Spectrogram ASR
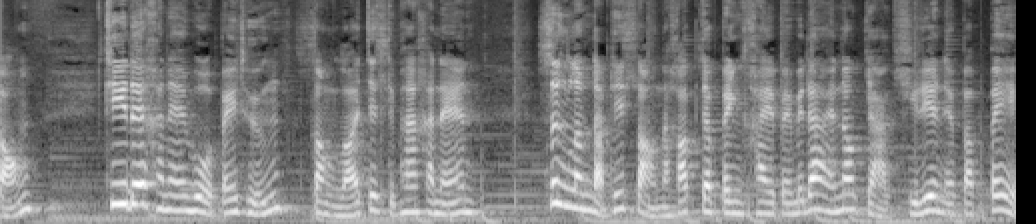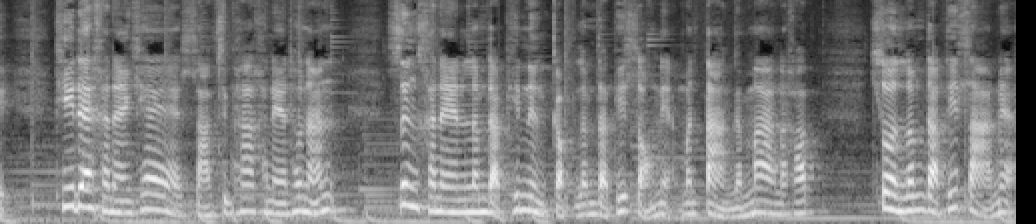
2022 ที่ได้คะแนนโหวตไปถึง 275 คะแนน ซึ่งลำดับที่ 2 นะครับ จะเป็นใครไปไม่ได้นอกจากคิเลียนเอ p ปเป้ที่ได้คะแนนแค่ 35 คะแนนเท่านั้น ซึ่งคะแนนลำดับที่ 1 กับลำดับที่ 2 เนี่ยมันต่างกันมากนะครับ ส่วนลำดับที่ 3 เนี่ย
